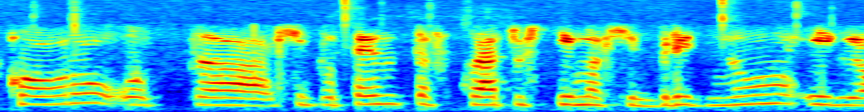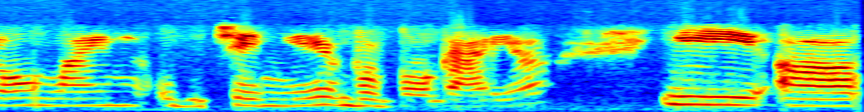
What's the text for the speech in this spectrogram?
скоро от а, хипотезата, в която ще има хибридно или онлайн обучение в България. И а,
